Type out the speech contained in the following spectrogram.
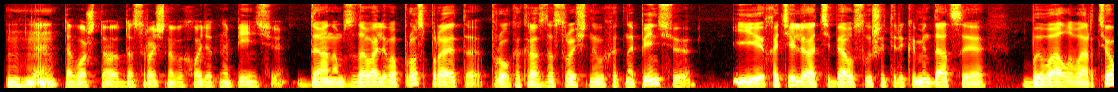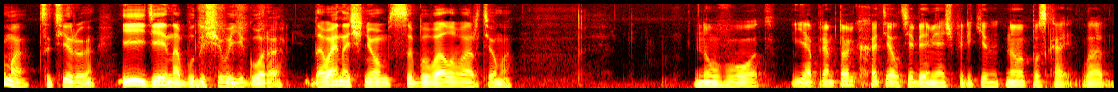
Угу. Да? Того, что досрочно выходят на пенсию. Да, нам задавали вопрос про это, про как раз досрочный выход на пенсию, и хотели от тебя услышать рекомендации бывалого Артема, цитирую, и идеи на будущего Егора. Давай начнем с бывалого Артема. Ну вот, я прям только хотел тебе мяч перекинуть, но пускай, ладно.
